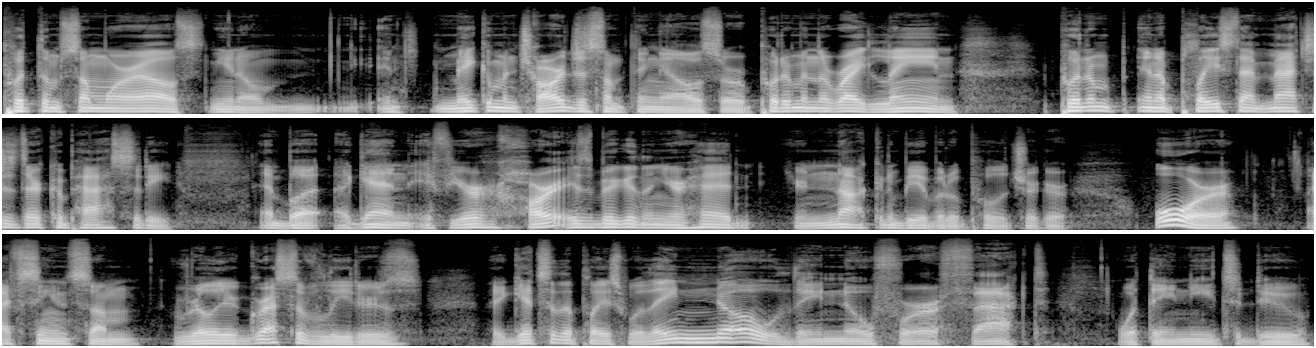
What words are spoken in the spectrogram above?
put them somewhere else, you know, and make them in charge of something else or put them in the right lane, put them in a place that matches their capacity. And but again, if your heart is bigger than your head, you're not going to be able to pull the trigger. Or I've seen some really aggressive leaders that get to the place where they know they know for a fact what they need to do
